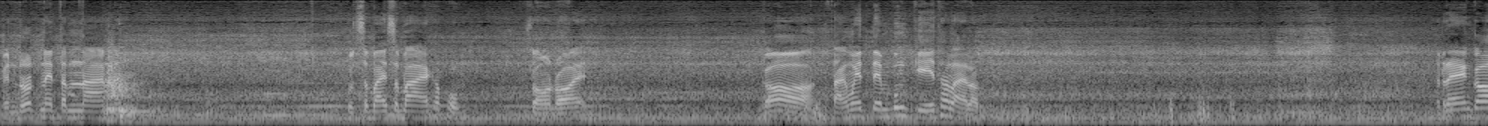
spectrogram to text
เป็นรถในตำนานนะกดสบายๆครับผม 200 ก็ต่างไม่เต็มปุ้งกีเท่าไหร่หรอก แรงก็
